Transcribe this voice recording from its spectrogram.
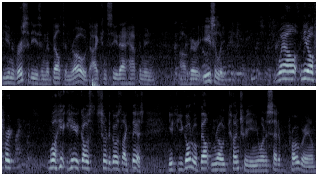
universities in the Belt and Road. I can see that happening uh, very easily. Well, you know, for- Well, here, here it goes, sort of goes like this. If you go to a Belt and Road country and you want to set up a program,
